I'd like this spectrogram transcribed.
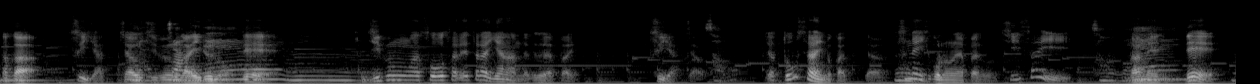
なんかついやっちゃう自分がいるので、自分はそうされたら嫌なんだけどやっぱりついやっちゃう。じゃあどうしたらいいのかって言ったうん。ら常日頃のやっぱり小さいそうね。場面で、う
